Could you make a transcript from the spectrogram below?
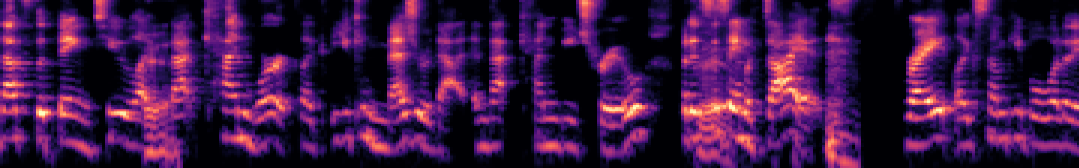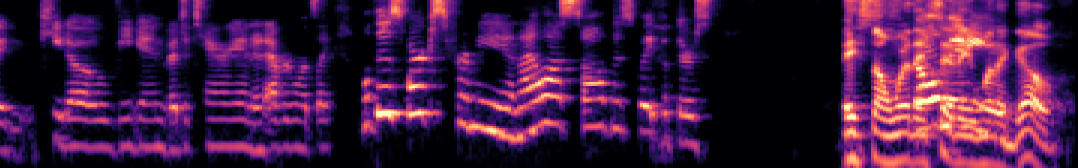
That's the thing too. Like Yeah. that can work. Like you can measure that, and that can be true. But it's the same with diets, right? Like some people, what do they do? Keto, vegan, vegetarian, and everyone's like, "Well, this works for me, and I lost all this weight." But there's Based on where they So say they want to many- go.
